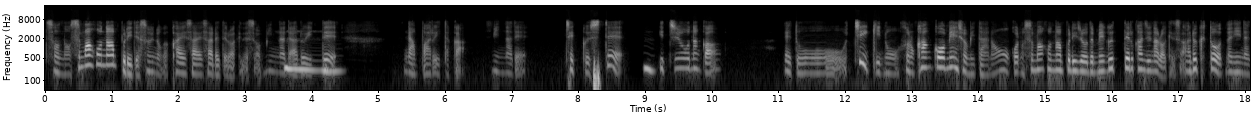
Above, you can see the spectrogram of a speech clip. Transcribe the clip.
そのスマホのアプリでそういうのが開催されてるわけですよ。みんなで歩いて、何歩歩いたか、みんなでチェックして、うん。一応なんか、えっと、地域のその観光名所みたいなのをこのスマホのアプリ上で巡ってる感じになるわけですよ。歩くと何々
